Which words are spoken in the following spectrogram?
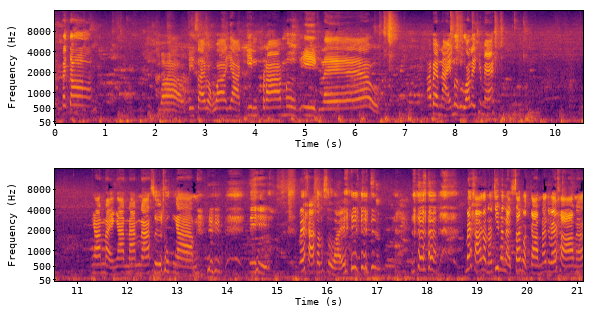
ไปไปต่อ ว้าว ดีไซน์บอกว่าอยากกินปลาหมึกอีกแล้ว เอาแบบไหนหมึกล้วนเลยใช่ไหม งานไหนงานนั้นนะ ซื้อทุกงาน นี่แม่ค้าคนสวย แม่ค้ากับน้ำจิ้มอันไหนแซ่บกว่ากันน่าจะแม่ค้านะ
